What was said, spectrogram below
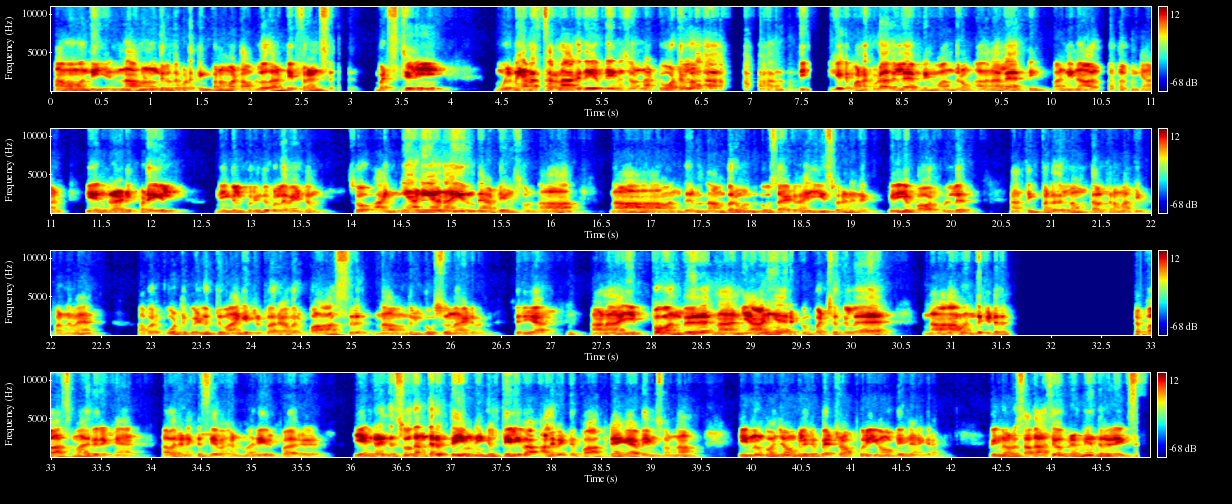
அவன் வந்து என்ன ஆகணுங்கிறத கூட திங்க் பண்ண மாட்டான். அவ்வளவுதான் டிஃபரன்ஸ் பட் ஸ்டில் முழுமையான சரணாகதி அப்படின்னு சொன்னா டோட்டலா திங்கே பண்ணக்கூடாது இல்லை அப்படின்னு வந்துடும் அதனால திங்க் பண்ணினாலும் ஞானி என்ற அடிப்படையில் நீங்கள் புரிந்து கொள்ள வேண்டும். சோ அஞ்ஞானியா நான் இருந்தேன் அப்படின்னு சொன்னா நான் வந்து நம்பர் ஒன் லூஸ் ஆயிடுவேன். ஈஸ்வரன் எனக்கு பெரிய பவர்ஃபுல்லு நான் திங்க் பண்றதெல்லாம் முட்டாள்தனமா திங்க் பண்ணுவேன். அவர் போட்டு வெளுத்து வாங்கிட்டு இருப்பாரு. அவர் பாஸ் நான் வந்து லூசுன்னு ஆயிடுவேன். சரியா? ஆனா இப்ப வந்து நான் ஞானியா இருக்கும் பட்சத்துல நான் வந்து கிட்டத்தட்ட பாஸ் மாதிரி இருக்கேன். அவர் எனக்கு சேவகன் மாதிரி இருப்பாரு. என்ற இந்த சுதந்திரத்தையும் நீங்கள் தெளிவா அளவிட்டு பார்த்துட்டீங்க அப்படின்னு சொன்னா இன்னும் கொஞ்சம் உங்களுக்கு பெட்டரா புரியும் அப்படின்னு நினைக்கிறேன். இன்னொரு சதாசிவ பிரம்மேந்திரர் எக்ஸாம்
